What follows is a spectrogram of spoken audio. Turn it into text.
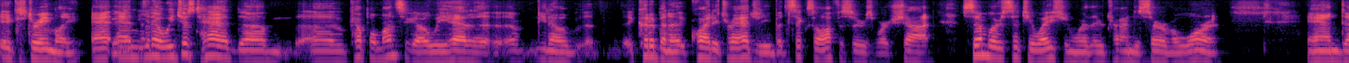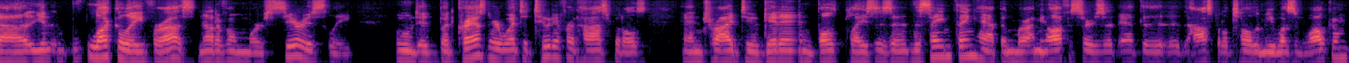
Extremely, and, and you know, we just had um, a couple months ago. We had a, a you know, it could have been a quite a tragedy, but six officers were shot. Similar situation where they're trying to serve a warrant, and uh, you know, luckily for us, none of them were seriously wounded. But Krasner went to two different hospitals and tried to get in both places, and the same thing happened. Where I mean, officers at, at the, hospital told him he wasn't welcome.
